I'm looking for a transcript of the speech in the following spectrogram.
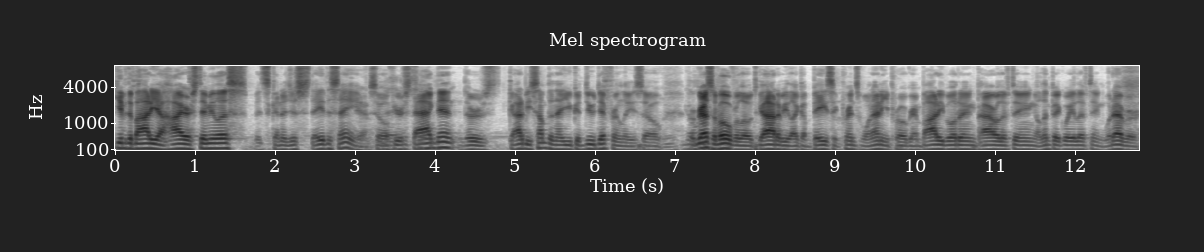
give the body a higher stimulus, it's going to just stay the same. Yeah. So if you're it's, stagnant, there's got to be something that you could do differently. So Mm-hmm. progressive overload's got to be like a basic principle in any program, bodybuilding, powerlifting, Olympic weightlifting, whatever.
